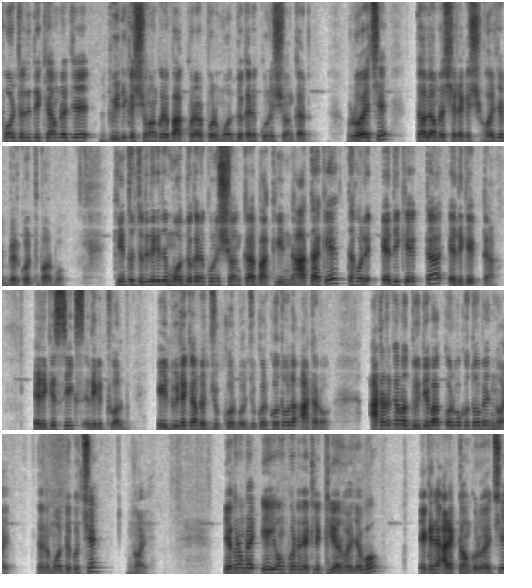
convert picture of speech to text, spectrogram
পর যদি দেখি আমরা যে দুই দিকে সমান করে ভাগ করার পর মধ্যখানে কোনো সংখ্যা রয়েছে, তাহলে আমরা সেটাকে সহজে বের করতে পারব। কিন্তু যদি দেখি যে মধ্যখানে কোনো সংখ্যা বাকি না থাকে, তাহলে এদিকে একটা এদিকে একটা, এদিকে সিক্স এদিকে টুয়েলভ এই দুইটাকে আমরা যোগ করব। যোগ করে কত হলো? আঠারো। আঠারোকে আমরা দুই দিয়ে ভাগ করব, কত হবে? নয়। তাহলে মধ্যক হচ্ছে নয়। এখন আমরা এই অঙ্কটা দেখলে ক্লিয়ার হয়ে যাব। এখানে আরেকটা অঙ্ক রয়েছে।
